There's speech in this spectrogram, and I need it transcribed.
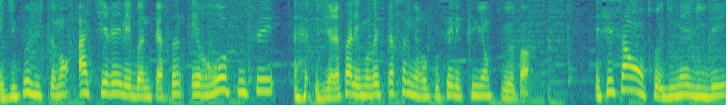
et tu peux justement attirer les bonnes personnes et repousser, je dirais pas les mauvaises personnes, mais repousser les clients que tu veux pas. Et c'est ça entre guillemets l'idée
